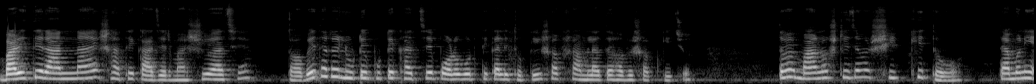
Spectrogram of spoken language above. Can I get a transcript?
বাড়িতে রান্নায় সাথে কাজের মাসিও আছে। তবে তারা লুটে পুটে খাচ্ছে, পরবর্তীকালে তোকেই সব সামলাতে হবে সব কিছু তবে মানুষটি যেমন শিক্ষিত তেমনই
